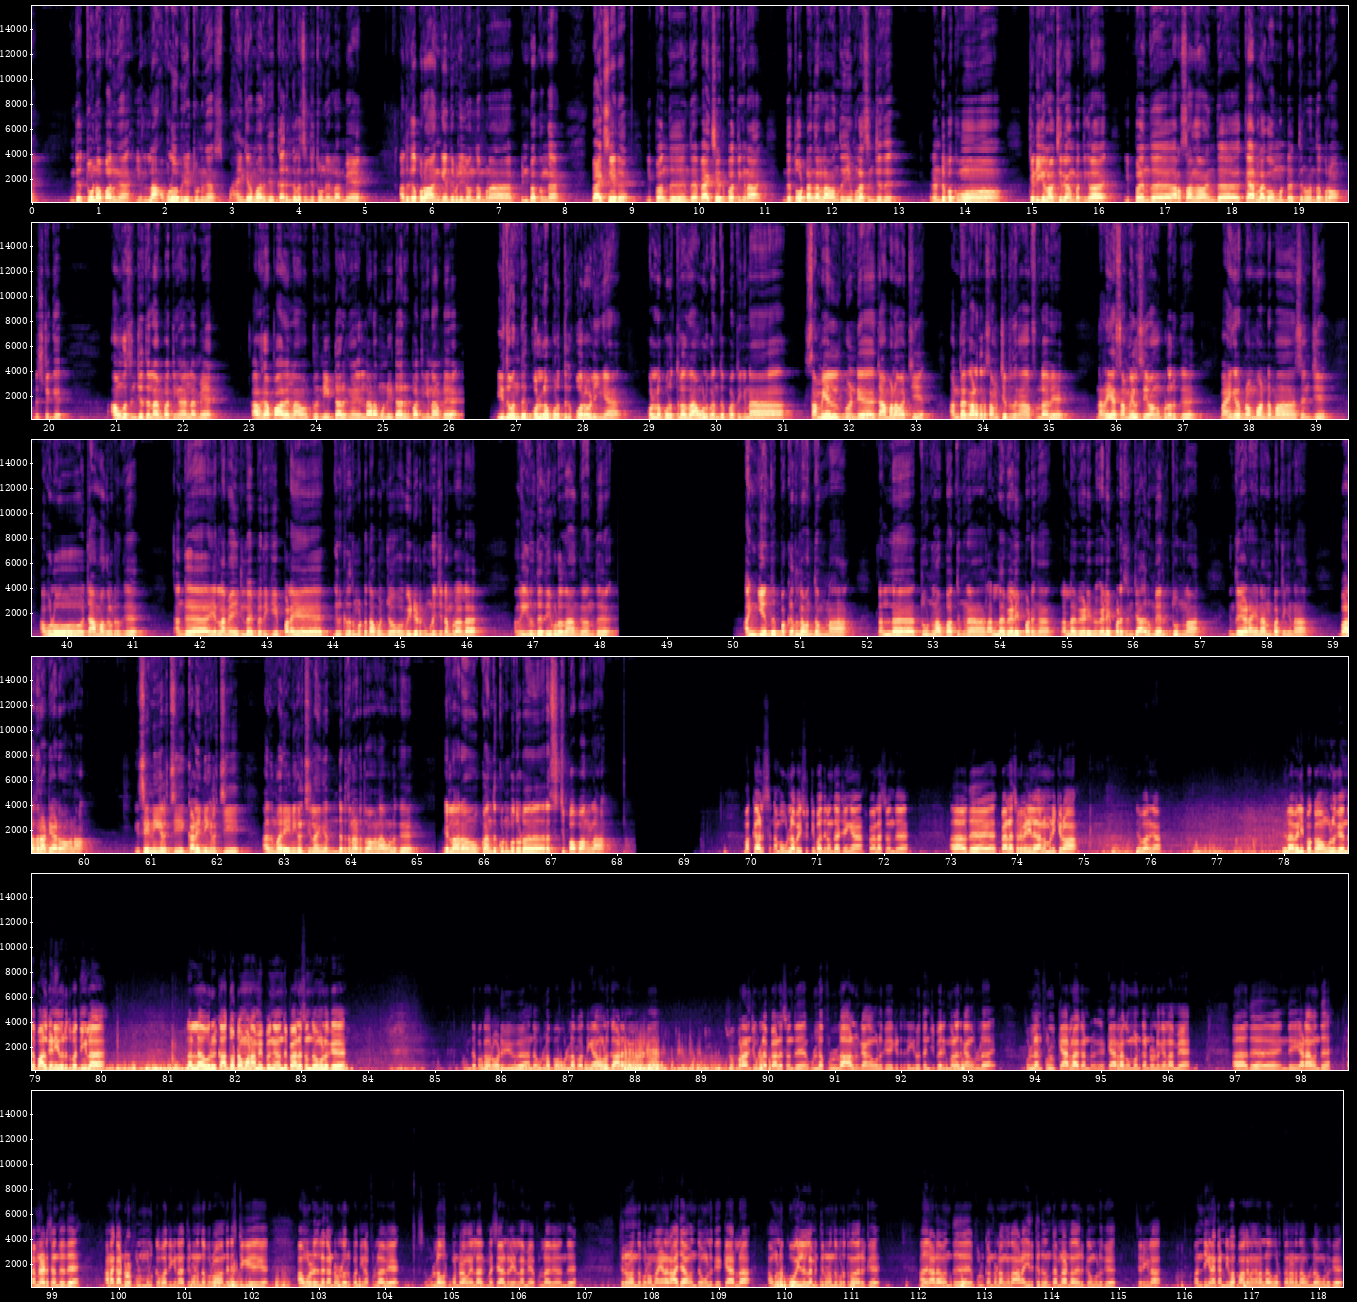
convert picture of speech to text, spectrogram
இந்த தூணை பாருங்கள் எல்லாம் அவ்வளோ பெரிய தூணுங்க. பயங்கரமாக இருக்குது கருங்கல்ல செஞ்ச தூண் எல்லாமே அதுக்கப்புறம் அங்கேருந்து வெளியில் வந்தோம்னா பின்பக்கங்க பேக் சைடு இப்போ வந்து இந்த பேக் சைடு பார்த்திங்கன்னா இந்த தோட்டங்கள்லாம் வந்து இவங்களா செஞ்சது. ரெண்டு பக்கமும் செடிகள்லாம் வச்சுருக்காங்க பார்த்தீங்களா இப்போ இந்த அரசாங்கம் இந்த கேரளா கவர்மெண்ட்டு திருவனந்தபுரம் டிஸ்ட்ரிக்கு அவங்க செஞ்சது எல்லாமே பார்த்தீங்கன்னா எல்லாமே அழகாக பாதையெல்லாம் விட்டு நீட்டாக இருக்குங்க. எல்லா இடமும் நீட்டாக இருக்குது பார்த்தீங்கன்னா அப்படியே. இது வந்து கொல்லப்புறத்துக்கு போகிற வழிங்க. கொல்லப்புறத்தில் தான் உங்களுக்கு வந்து பார்த்திங்கன்னா சமையலுக்கு வேண்டிய ஜாமான்லாம் வச்சு அந்த காலத்தில் சமைச்சிட்டு இருக்காங்க ஃபுல்லாகவே நிறைய சமையல் செய்வாங்க போல இருக்குது பயங்கர பிரம்மாண்டமாக செஞ்சு அவ்வளோ ஜாமான்கள் இருக்குது அங்கே எல்லாமே இல்லை இப்போதைக்கு. பழைய இருக்கிறது மட்டும்தான் கொஞ்சம் வீடியோ எடுக்க முடிஞ்சுச்சு நம்மளால். அங்கே இருந்தது இவ்வளோ தான் அங்கே வந்து. அங்கேருந்து பக்கத்தில் வந்தோம்னா நல்ல தூண்லாம் பார்த்திங்கன்னா நல்ல வேலைப்பாடுங்க. நல்ல வேலை வேலைப்பாடு செஞ்சு அருமையாக இருக்குது தூண்லாம். இந்த இடம் என்னன்னு பார்த்தீங்கன்னா பரதநாட்டியம் ஆடுவாங்களாம். இசை நிகழ்ச்சி கலை நிகழ்ச்சி அது மாதிரி நிகழ்ச்சிலாம் இங்கே இந்த இடத்துல நடத்துவாங்களாம் அவங்களுக்கு எல்லோரும் உட்காந்து குடும்பத்தோடு ரசித்து பார்ப்பாங்களாம். மக்கள்ஸ் நம்ம உள்ளே போய் சுற்றி பார்த்துட்டு வந்தாச்சுங்க பேலஸ் வந்து. அதாவது பேலஸோட வெளியில் தான் நம்ம நிற்கிறோம் இது பாருங்க. இதெல்லாம் வெளிப்பக்கம் உங்களுக்கு இந்த பால்கனி வருது பார்த்தீங்களா நல்ல ஒரு காத்தோட்டமான அமைப்புங்க வந்து பேலஸ் வந்து உங்களுக்கு. இந்த பக்கம் ரோடு வியூ அந்த உள்ளே போ உள்ளே பார்த்தீங்கன்னா உங்களுக்கு கார்டன் வியூ இருக்குது சூப்பராக இருந்துச்சு உள்ள பேலஸ் வந்து. உள்ளே ஃபுல்லாக ஆள் இருக்காங்க உங்களுக்கு. கிட்டத்தட்ட இருபத்தஞ்சு பேருக்கு மேலே இருக்காங்க உள்ளே. Full and full Kerala control Kerala government கண்ட்ரோலுங்க எல்லாமே. அதாவது இந்த இடம் வந்து தமிழ்நாடு சேர்ந்தது. ஆனால் கண்ட்ரோல் ஃபுல் முழுக்க பார்த்தீங்கன்னா திருவனந்தபுரம் அந்த டிஸ்ட்ரிக்கு அவங்களோட இதில் கண்ட்ரோலில் இருக்குது பார்த்தீங்கன்னா ஃபுல்லாகவே உள்ளே ஒர்க் பண்ணுறவங்க எல்லாருக்குமே சேலரி எல்லாமே ஃபுல்லாகவே வந்து திருவனந்தபுரம் தான். ஏன்னா ராஜா வந்து உங்களுக்கு கேரளா அவங்களுக்கு கோயில் எல்லாமே திருவனந்தபுரத்தில் தான் இருக்குது அதனால் வந்து ஃபுல் கண்ட்ரோல் அங்கே தான். ஆனால் இருக்கிறது வந்து தமிழ்நாட்டில் தான் இருக்குது உங்களுக்கு. சரிங்களா? வந்தீங்கன்னா கண்டிப்பாக பார்க்கலாங்க நல்லா ஒருத்தன நடந்தால் உள்ள உங்களுக்கு.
